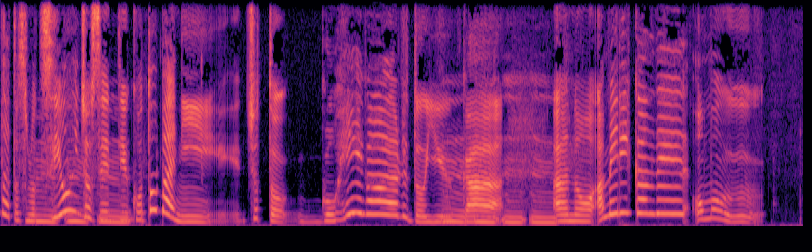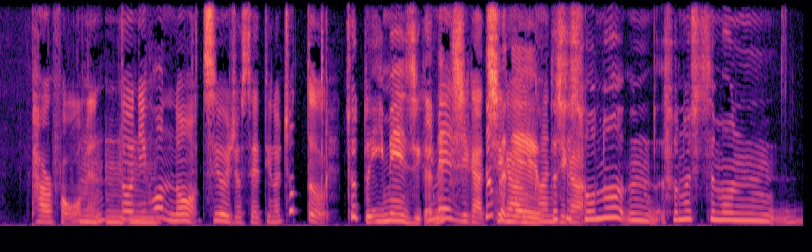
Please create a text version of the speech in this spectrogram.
だとその強い女性っていう言葉にちょっと語弊があるというか、あのアメリカで思う powerful うんうんう woman ん。と日本の強い女性っていうのはちょっとちょっとイメージがイメねージが違う感じが、私その、うん、その質問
